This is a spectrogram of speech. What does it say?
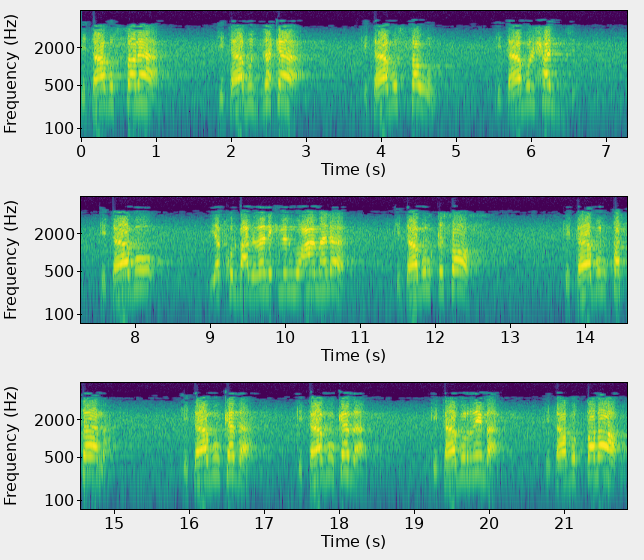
كتاب الصلاة كتاب الزكاة كتاب الصوم كتاب الحج كتاب يدخل بعد ذلك للمعاملات كتاب القصاص كتاب القسامة كتاب كذا كتاب كذا كتاب الربا كتاب الطلاق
